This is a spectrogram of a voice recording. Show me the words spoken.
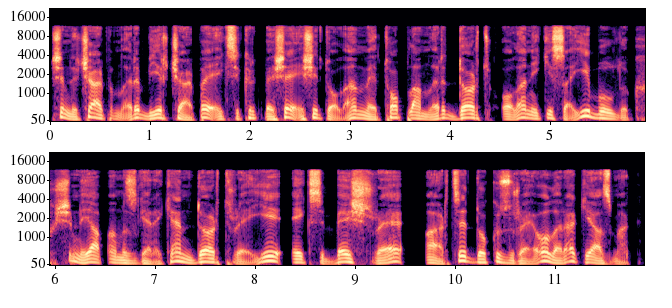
Şimdi çarpımları 1 çarpı eksi 45'e eşit olan ve toplamları 4 olan iki sayıyı bulduk. Şimdi yapmamız gereken 4r'yi eksi 5r artı 9r olarak yazmak.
